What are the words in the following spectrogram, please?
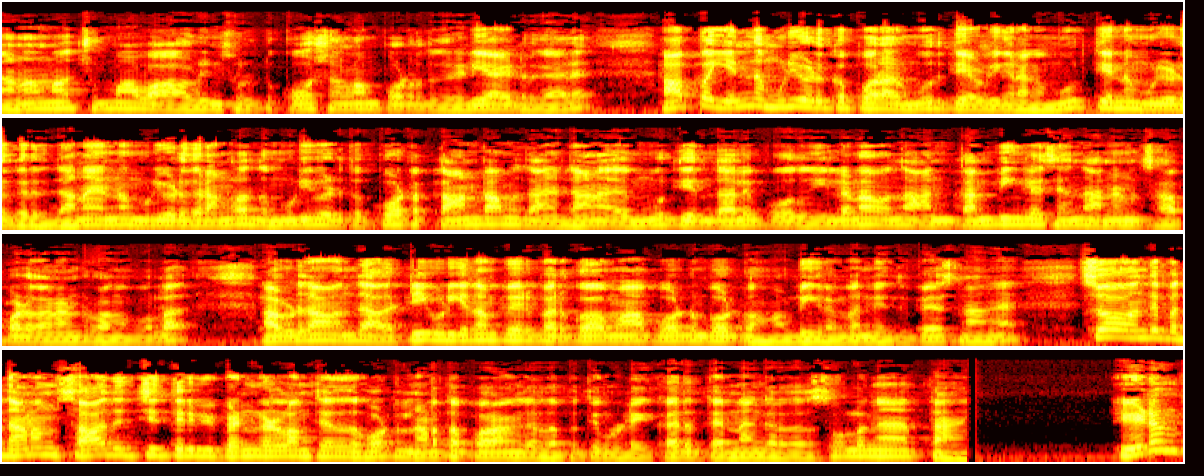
தனம்னா சும்மாவா? அப்படின்னு சொல்லிட்டு கோஷம்லாம் போடுறதுக்கு ரெடி ஆகிட்டு இருக்காரு. அப்போ என்ன முடிவு எடுக்க போறார் மூர்த்தி அப்படிங்கிறாங்க. மூர்த்தி என்ன முடிவு எடுக்கிறது தனம் என்ன முடிவு எடுக்கிறாங்களோ அந்த முடிவு எடுத்த கோட்டை தாண்டாமல் தான மூர்த்தி இருந்தாலே போதும். இல்லைனா வந்து அன் தம்பிங்களே சேர்ந்து அண்ணனுக்கு சாப்பாடு வேணான்றவாங்க போல. அப்படிதான் வந்து அவர் டீ குடிக்க தான் போயிருப்பார் கோமா போட்டும் போட்டும் அப்படிங்கிற மாதிரி நேற்று பேசினாங்க. ஸோ வந்து இப்போ தனம் சாதிச்சு திருப்பி பெண்கள்லாம் சேர்ந்து ஹோட்டல் நடத்த போகிறாங்கிறத பற்றி உங்களுடைய கருத்து என்னங்கிறத சொல்லுங்க. தேங்க் இடம்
